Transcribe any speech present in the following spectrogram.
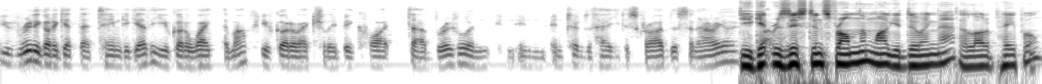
you've really got to get that team together. You've got to wake them up. You've got to actually be quite uh, brutal in, in, in terms of how you describe the scenario. Do you get but resistance from them while you're doing that? A lot of people?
